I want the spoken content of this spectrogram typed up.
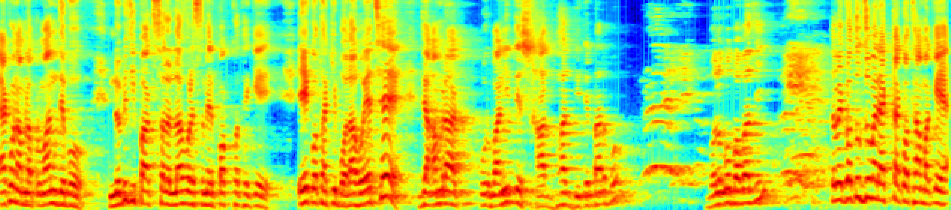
এখন আমরা প্রমাণ দেব, নবীজি পাক সাল্লাহ আসলামের পক্ষ থেকে এ কথা কি বলা হয়েছে যে আমরা কোরবানিতে সাত ভাগ দিতে পারব? বলব বাবাজি? তবে গত জুমার একটা কথা আমাকে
